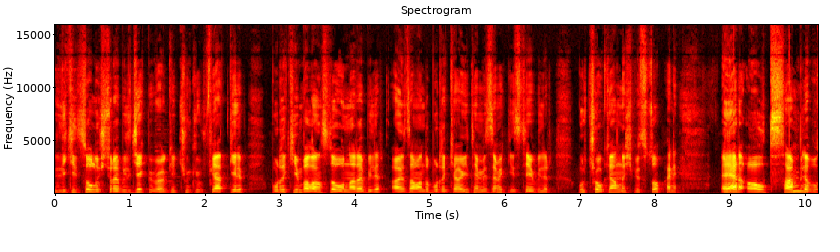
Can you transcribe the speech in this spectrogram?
likidite oluşturabilecek bir bölge. Çünkü fiyat gelip buradaki imbalansı da onarabilir. Aynı zamanda buradaki ayı temizlemek isteyebilir. Bu çok yanlış bir stop. Hani eğer altsan bile bu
